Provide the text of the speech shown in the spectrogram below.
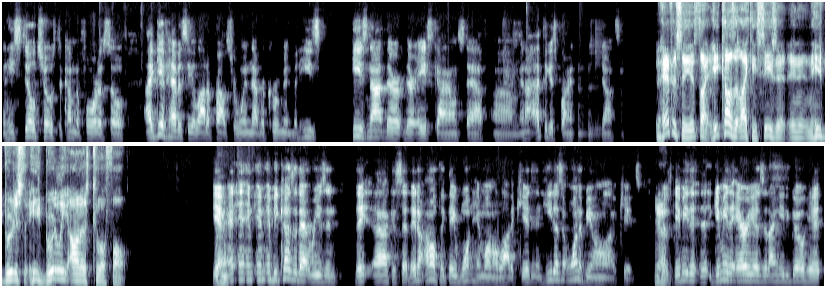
and he still chose to come to Florida. So I give Hevesy a lot of props for winning that recruitment, but he's he's not their their ace guy on staff, um, and I, I think it's Brian Johnson. Hevesy, it's like he calls it like he sees it, and, and he's brutally he's brutally honest to a fault. Yeah, Mhm. and, and, and and because of that reason, they like I said, they don't. I don't think they want him on a lot of kids, and he doesn't want to be on a lot of kids. He Yeah. goes, give me the give me the areas that I need to go hit,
